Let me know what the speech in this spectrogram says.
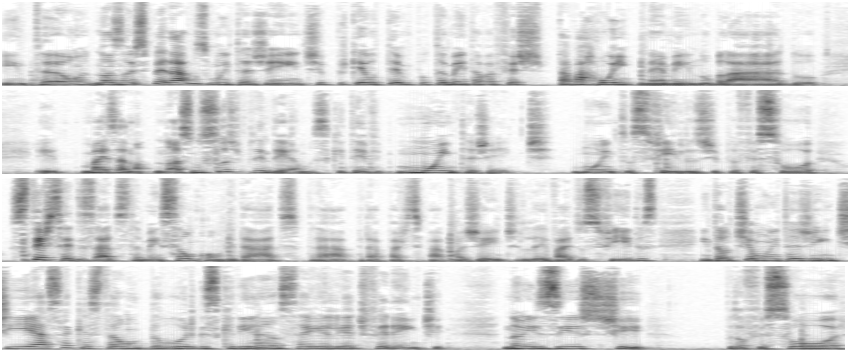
Então, nós não esperávamos muita gente, porque o tempo também estava fech... ruim, né? Meio nublado. E, mas a, nós nos surpreendemos que teve muita gente, muitos filhos de professor. Os terceirizados também são convidados para participar com a gente, levar dos filhos. Então, tinha muita gente. E essa questão do URGS criança, ele é diferente. Não existe professor,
